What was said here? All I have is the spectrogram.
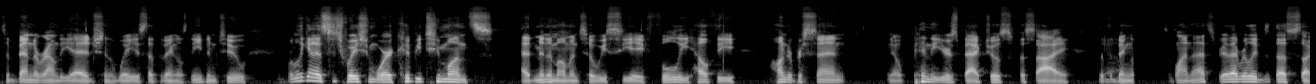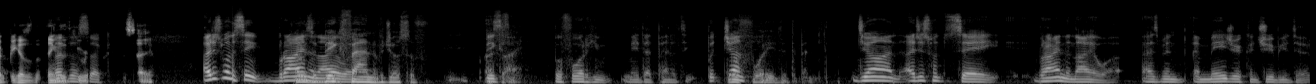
to bend around the edge in the ways that the Bengals need him to? We're looking at a situation where it could be two months at minimum until we see a fully healthy, 100%, you know, pin the ears back Joseph Ossai with Yeah. the Bengals line. That's that really does suck because of the things That that, you does were to say. I just want to say I Brian was a and big Iowa, fan of Joseph. big Ossai fan before he made that penalty. But John, before he did the penalty. John, I just want to say Brian in Iowa has been a major contributor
